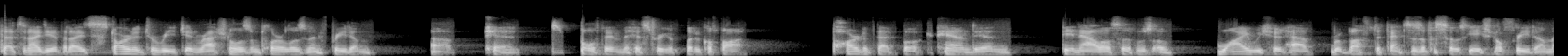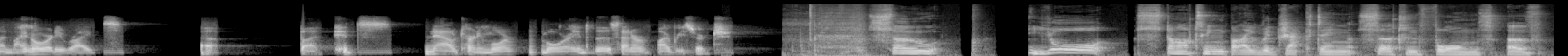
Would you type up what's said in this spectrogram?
That's an idea that I started to reach in rationalism, pluralism, and freedom, uh, and both in the history of political thought, part of that book, and in the analysis of why we should have robust defenses of associational freedom and minority rights. Uh, but it's now turning more and more into the center of my research. So, your starting by rejecting certain forms of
